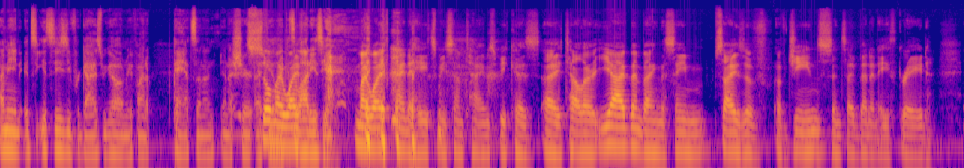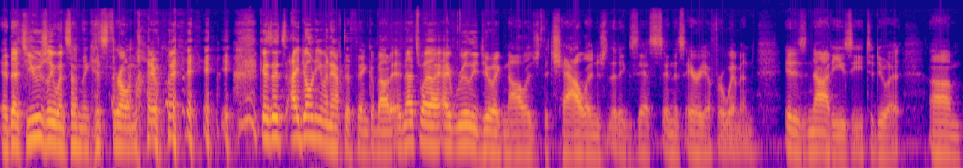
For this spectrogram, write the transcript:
I mean, it's it's easy for guys. We go out and we find a pants and a, and a shirt. I So feel my like it's wife- a lot easier. My wife kind of hates me sometimes because I tell her, "Yeah, I've been buying the same size of, of jeans since I've been in eighth grade." And that's usually when something gets thrown my way because it's I don't even have to think about it, and that's why I, I really do acknowledge the challenge that exists in this area for women. It is not easy to do it. Um,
